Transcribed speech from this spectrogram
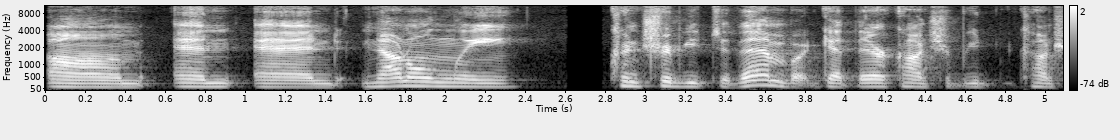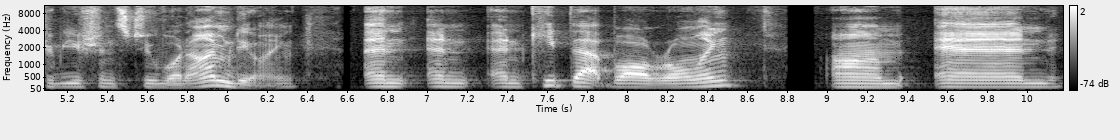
um, and and not only contribute to them, but get their contribute contributions to what I'm doing, and and and keep that ball rolling. Um, and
